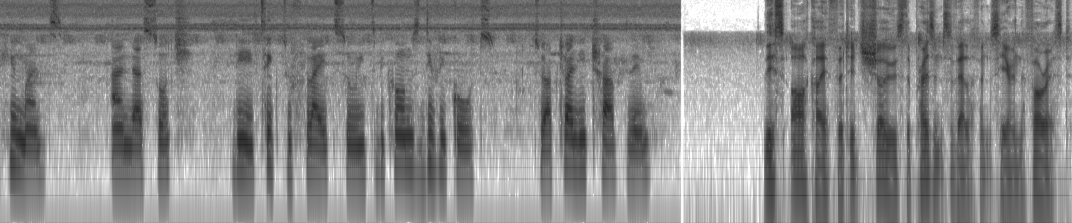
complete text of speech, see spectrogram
humans and as such they take to flight so it becomes difficult to actually trap them. This archive footage shows the presence of elephants here in the forest,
